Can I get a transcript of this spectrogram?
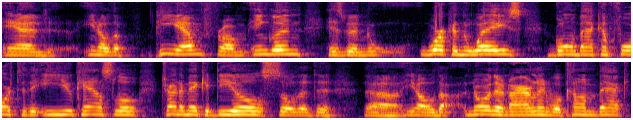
And, you know, the PM from England has been working the ways, going back and forth to the EU Council, trying to make a deal so that the uh, you know the Northern Ireland will come back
